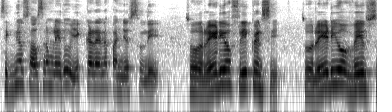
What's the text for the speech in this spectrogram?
సిగ్నల్స్ అవసరం లేదు ఎక్కడైనా పనిచేస్తుంది. So radio frequency so radio waves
